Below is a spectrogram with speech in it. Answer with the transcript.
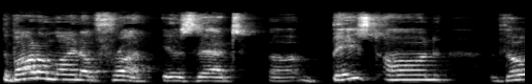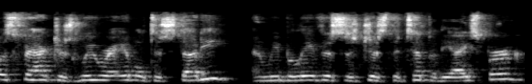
The bottom line up front is that uh, based on those factors we were able to study, and we believe this is just the tip of the iceberg,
